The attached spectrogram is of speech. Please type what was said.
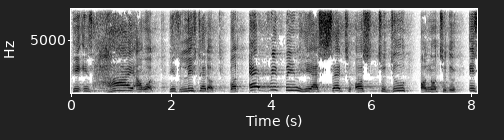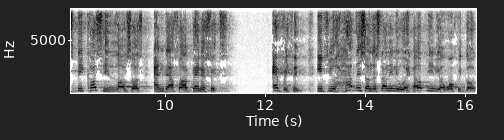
He is high and what? He's lifted up. But everything He has said to us to do or not to do is because He loves us and therefore our benefit. Everything. If you have this understanding, it will help you in your walk with God.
